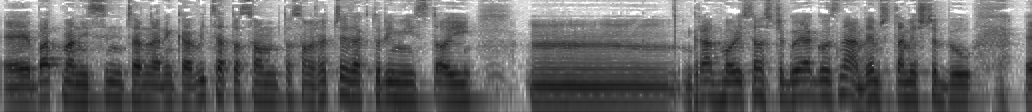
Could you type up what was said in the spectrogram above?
E, Batman i Syn Czarna Rękawica to są, to są rzeczy, za którymi stoi mm, Grant Morrison, z czego ja go znam. Wiem, że tam jeszcze był e,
